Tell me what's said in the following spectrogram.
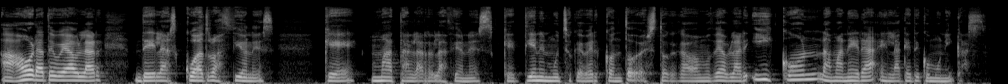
ahora te voy a hablar de las cuatro acciones que matan las relaciones, que tienen mucho que ver con todo esto que acabamos de hablar y con la manera en la que te comunicas.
